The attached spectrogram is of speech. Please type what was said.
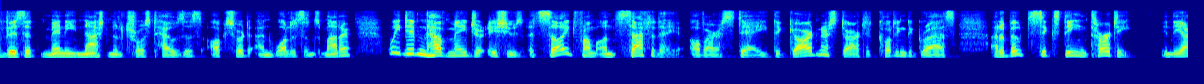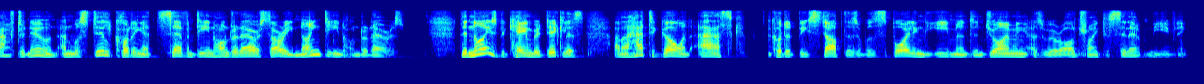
visit many National Trust houses, Oxford and Waddesdon Manor. We didn't have major issues. Aside from on Saturday of our stay, the gardener started cutting the grass at about 16.30 in the afternoon and was still cutting at 1700 hours, sorry, 1900 hours. The noise became ridiculous, and I had to go and ask could it be stopped as it was spoiling the evening enjoyment as we were all trying to sit out in the evening?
